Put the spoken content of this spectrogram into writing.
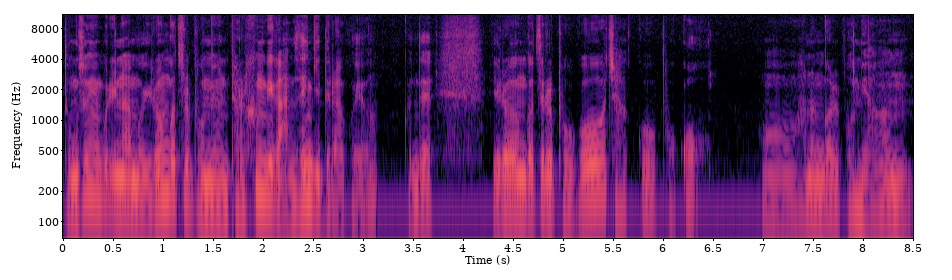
동성애물이나 뭐 이런 것들 보면 별 흥미가 안 생기더라고요. 근데 이런 것들을 보고 자꾸 보고 어, 하는 걸 보면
